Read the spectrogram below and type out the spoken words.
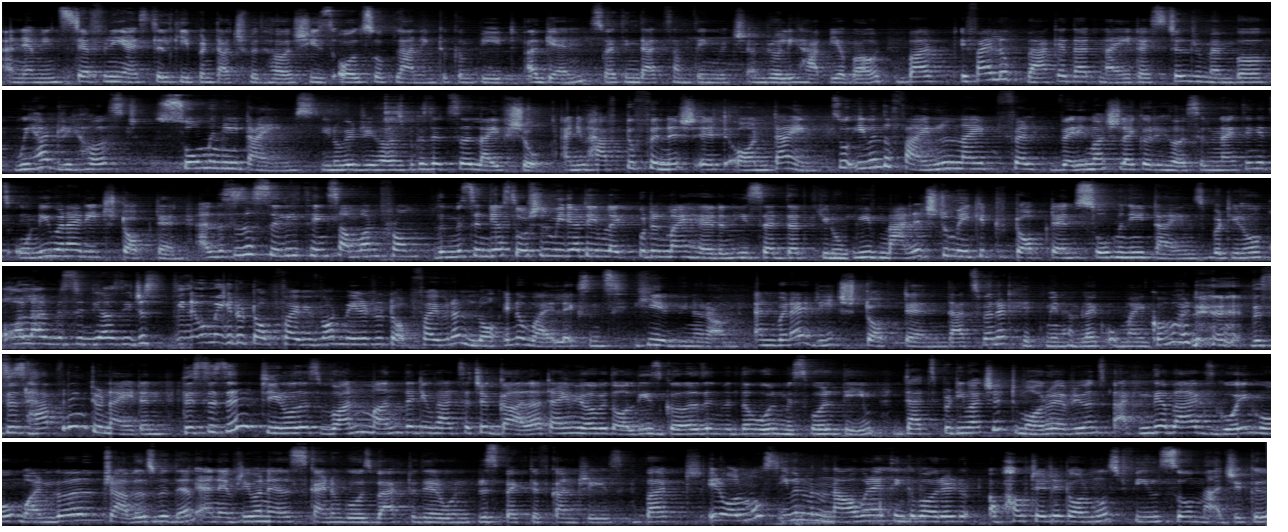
And I mean, Stephanie, I still keep in touch with her. She's also planning to compete again, so I think that's something which I'm really happy about. But if I look back at that night, I still remember we had rehearsed so many times. You know, we'd rehearsed because it's a live show and you have to finish it on time. So even the final night felt very much like a rehearsal, and I think it's only when I reached top 10. And this is a silly thing someone from the Miss India social media team like put in my head, and he said that, you know, we've managed to make it to top 10 so many times, but you know, all our Miss Indias, they just, we never make it to top 5. We've not made it to top 5 in a long, in a while, like since he had been around. And when I reached top 10, that's when it hit me, and I'm like, oh my god, this is happening tonight, and this is it. You know, this one month that you had such a gala time here with all these girls and with the whole Miss World team, that's pretty much it. Tomorrow, everyone's packing their bags, going home. One girl travels with them, and everyone else kind of goes back to their own respective countries. But it almost, even now when I think about it, about it, it almost feels so magical,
